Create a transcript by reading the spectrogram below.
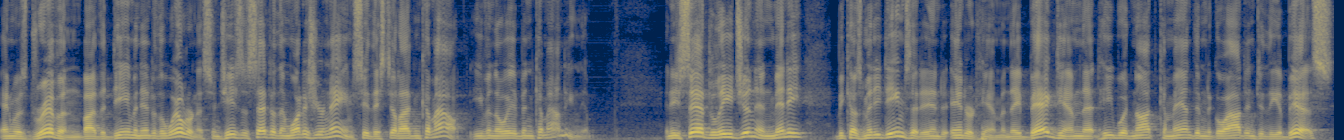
and was driven by the demon into the wilderness. And Jesus said to them, What is your name? See, they still hadn't come out, even though he had been commanding them. And he said, Legion, and many, because many demons had entered him. And they begged him that he would not command them to go out into the abyss.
